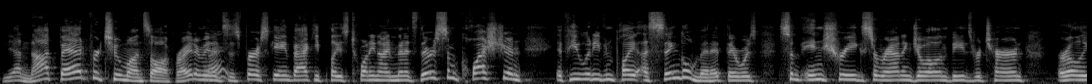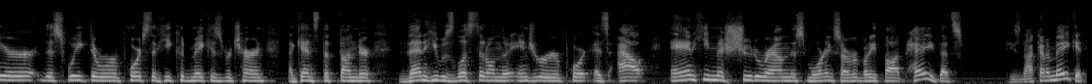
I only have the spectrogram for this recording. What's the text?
Yeah, not bad for two months off, right? I mean, right. it's his first game back. He plays 29 minutes. There's some question if he would even play a single minute. There was some intrigue surrounding Joel Embiid's return. Earlier this week, there were reports that he could make his return against the Thunder. Then he was listed on the injury report as out, and he missed shoot around this morning. So everybody thought, hey, that's he's not going to make it.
